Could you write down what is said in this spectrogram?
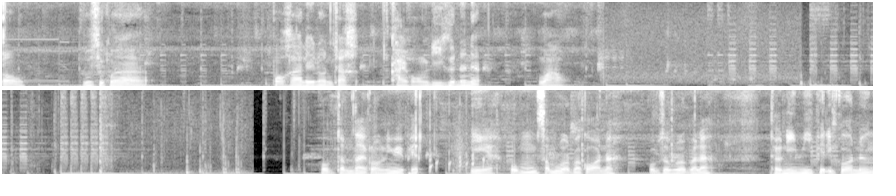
โอ้ รู้สึกว่า พ่อค้าเร่ร่อนจะขายของดีขึ้นนะเนี่ย ว้าว ผมจำได้กล่องนี้มีเพชร นี่ไง ผมสำรวจมาก่อนนะ ผมสำรวจมาแล้ว แถวนี้มีเพชรอีกก้อนหนึ่ง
